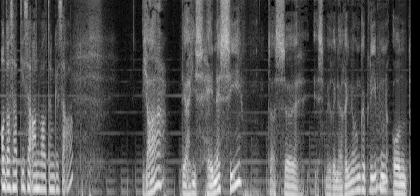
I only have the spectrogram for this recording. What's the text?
Und was hat dieser Anwalt dann gesagt? Ja, der hieß Hennessy. Das äh, ist mir in Erinnerung geblieben. Mhm. Und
